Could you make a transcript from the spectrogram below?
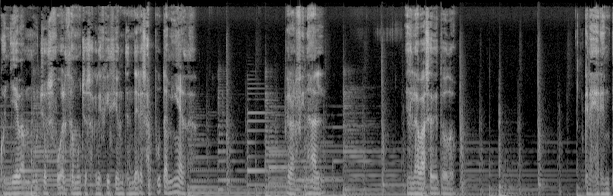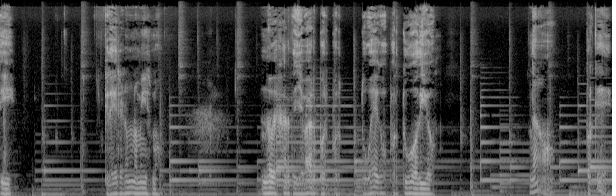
conlleva mucho esfuerzo, mucho sacrificio entender esa puta mierda. Pero al final es la base de todo. Creer en ti. Creer en uno mismo. No dejarte llevar por, tu ego, por tu odio no, ¿por qué?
